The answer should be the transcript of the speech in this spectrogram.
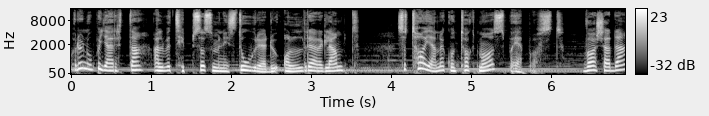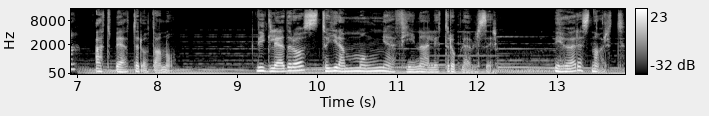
Har du noe på hjertet, eller vil tipse oss om en historie du aldri har glemt, så ta gjerne kontakt med oss på e-post. Hva skjedde? bt.no. Vi gleder oss til å gi deg mange fine lytteropplevelser. Vi høres snart.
